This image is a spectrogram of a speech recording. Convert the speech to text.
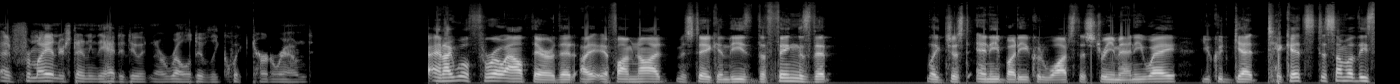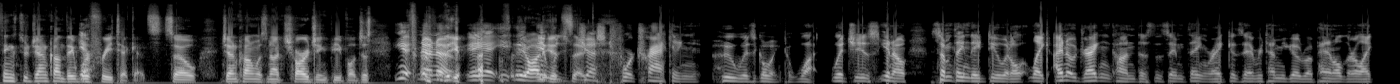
uh, from my understanding, they had to do it in a relatively quick turnaround. And I will throw out there that I, if I'm not mistaken, these the things that like just anybody could watch the stream anyway. You could get tickets to some of these things through Gen Con. They yeah. were free tickets. So Gen Con was not charging people just Yeah, no, no. The, yeah, it, it, was sake. just for tracking who was going to what, which is, you know, something they do at like I know Dragon Con does the same thing, right? Cuz every time you go to a panel they're like,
